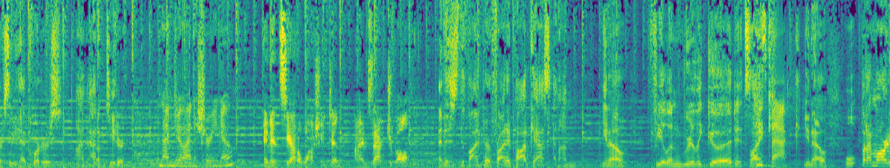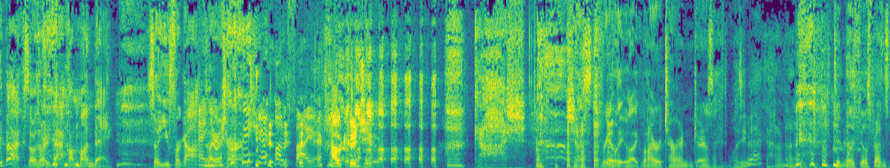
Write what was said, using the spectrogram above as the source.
Vinepair's New York City headquarters, I'm Adam Teeter. And I'm Joanna Sciarrino. And in Seattle, Washington, I'm Zach Geballe. And this is the Vine Pair Friday podcast, and I'm, you know, feeling really good. It's like He's back. You know, well, but I'm already back because I was already back on Monday. So you forgot And that I returned. you're on fire. How could you? Gosh, just really like when I returned, Joanna was like, "Was he back? I don't know. Didn't really feel his presence."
